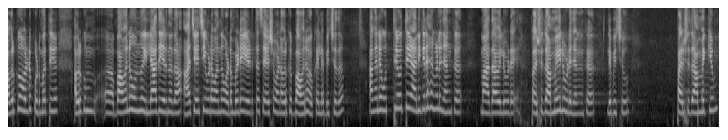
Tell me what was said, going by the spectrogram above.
അവർക്കും അവരുടെ കുടുംബത്തിന് അവർക്കും ഭവനമൊന്നും ഇല്ലാതിരുന്നത്. ആ ചേച്ചി ഇവിടെ വന്ന് ഉടമ്പടി എടുത്ത ശേഷമാണ് അവർക്ക് ഭവനമൊക്കെ ലഭിച്ചത്. അങ്ങനെ ഒത്തിരി ഒത്തിരി അനുഗ്രഹങ്ങൾ ഞങ്ങൾക്ക് മാതാവിലൂടെ പരിശുദ്ധ അമ്മയിലൂടെ ഞങ്ങൾക്ക് ലഭിച്ചു. പരിശുദ്ധ അമ്മയ്ക്കും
